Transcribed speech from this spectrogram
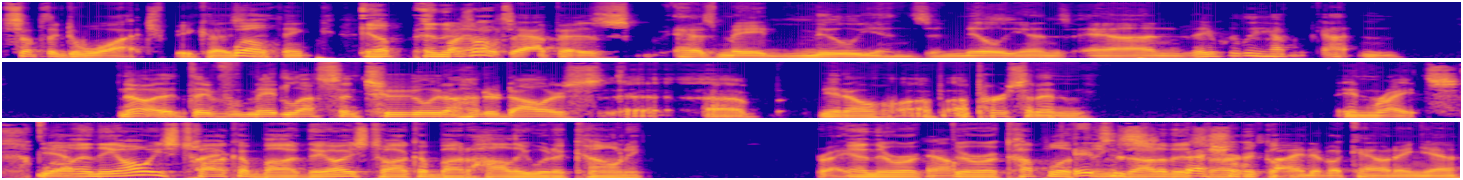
something to watch because well, I think yep. And Spinal also- Tap has has made millions and millions, and they really haven't gotten No, they've made less than two hundred dollars, uh, uh, you know, a, a, person in in rights. Well, yeah. and they always talk right. about they always talk about Hollywood accounting. Right. And there were yeah. there were a couple of it's things out of this article. kind of accounting, yeah.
